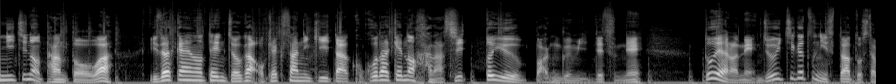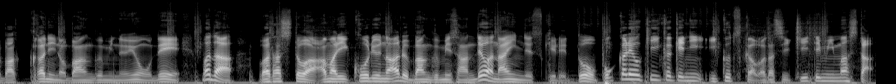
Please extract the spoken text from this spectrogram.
日の担当は、居酒屋の店長がお客さんに聞いたここだけの話という番組ですね。どうやらね、11月にスタートしたばっかりの番組のようで、まだ私とはあまり交流のある番組さんではないんですけれど、ポッカレをきっかけにいくつか私聞いてみました。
